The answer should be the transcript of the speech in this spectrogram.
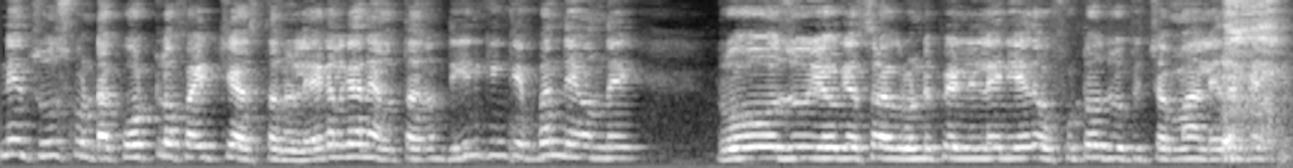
నేను చూసుకుంటా. కోర్టులో ఫైట్ చేస్తాను. లీగల్గానే వెళ్తాను. దీనికి ఇంక ఇబ్బంది ఏముంది? రోజు యోగేశ్వరరావు రెండు పెళ్ళిళ్ళని ఏదో ఫోటో చూపించమ్మా. లేదంటే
